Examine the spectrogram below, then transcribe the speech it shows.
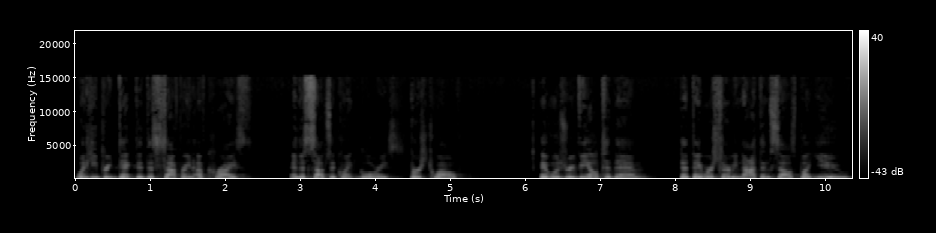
when he predicted the suffering of Christ and the subsequent glories. Verse 12. It was revealed to them that they were serving not themselves but you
